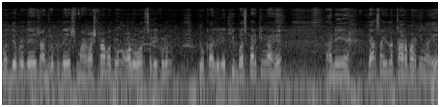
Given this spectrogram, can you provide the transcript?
मध्य प्रदेश आंध्र प्रदेश महाराष्ट्रामधून ऑल ओव्हर सगळीकडून लोक आलेले आहेत. ही बस पार्किंग आहे आणि त्या साईडला कार पार्किंग आहे.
